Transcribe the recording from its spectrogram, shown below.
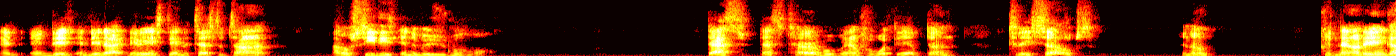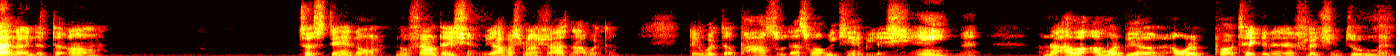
and and did and they not they didn't stand the test of time. I don't see these individuals no more. That's that's terrible, man, for what they have done to themselves. You know, because now they ain't got nothing to, to um to stand on, no foundation. Yahweh Shah is not with them. They with the apostles. That's why we can't be ashamed, man. I'm not. I, I want to be a. I want to partake in an affliction too, man.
